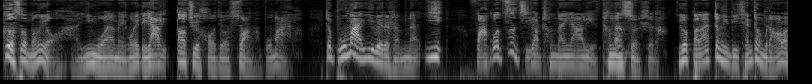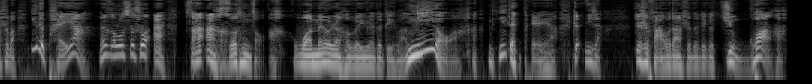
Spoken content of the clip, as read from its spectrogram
各色盟友啊，英国呀、美国也给压力，到最后就算了，不卖了。这不卖意味着什么呢？一法国自己要承担压力、承担损失的。你说本来挣一笔钱挣不着了是吧？你得赔呀。人俄罗斯说：“哎，咱按合同走啊，我没有任何违约的地方。你有啊，你得赔呀。”这你想，这是法国当时的这个窘况哈。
